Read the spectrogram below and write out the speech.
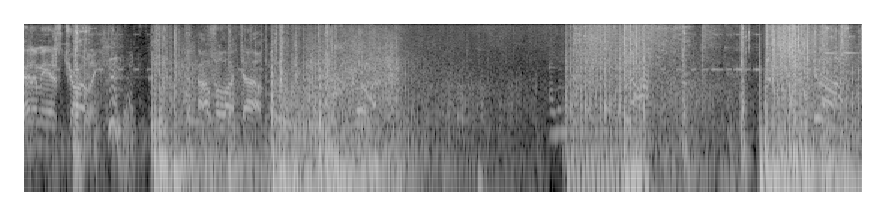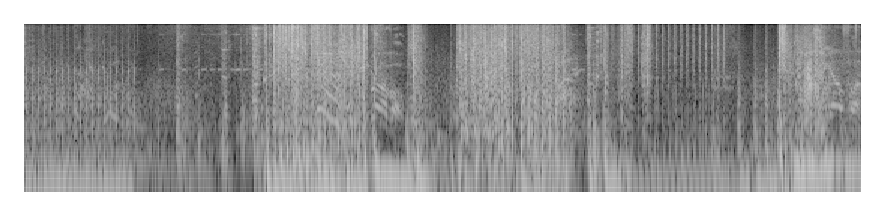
Enemy is Charlie. Alpha locked down. Enemy Taking Bravo. Losing Alpha.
